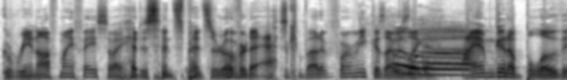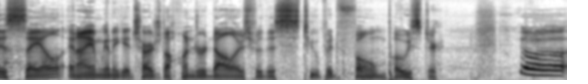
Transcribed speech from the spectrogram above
grin off my face, so I had to send Spencer over to ask about it for me because I was Oh, like, uh, I am gonna blow this sale, and I am gonna get charged a hundred dollars for this stupid foam poster. Uh,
